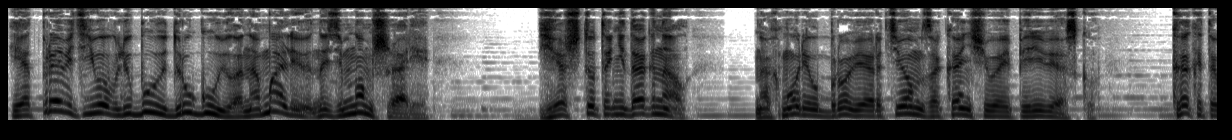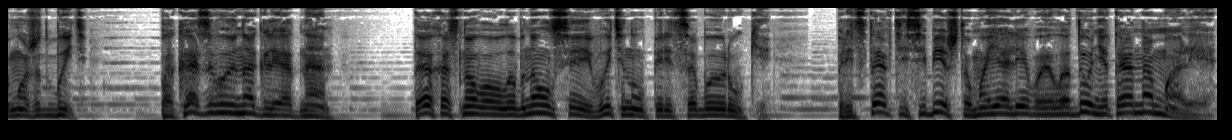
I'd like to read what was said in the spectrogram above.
и отправить его в любую другую аномалию на земном шаре. «Я что-то не догнал», — нахмурил брови Артем, заканчивая перевязку. — как это может быть? Показываю наглядно. Таха снова улыбнулся и вытянул перед собой руки. Представьте себе, что моя левая ладонь — это аномалия,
